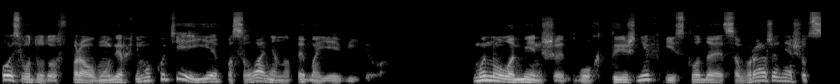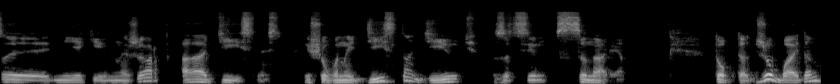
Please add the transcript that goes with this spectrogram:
Ось отут от в правому верхньому куті є посилання на те моє відео. Минуло менше двох тижнів, і складається враження, що це ніякий не жарт, а дійсність, і що вони дійсно діють за цим сценарієм. Тобто, Джо Байден,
